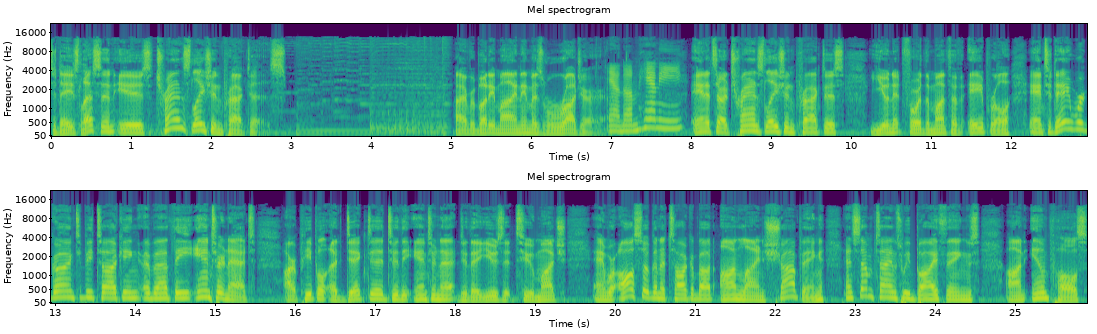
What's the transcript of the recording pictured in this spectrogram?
Today's lesson is translation practice. Hi, everybody. My name is Roger. And I'm Hanny. And it's our translation practice unit for the month of April. And today we're going to be talking about the internet. Are people addicted to the internet? Do they use it too much? And we're also going to talk about online shopping. And sometimes we buy things on impulse,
